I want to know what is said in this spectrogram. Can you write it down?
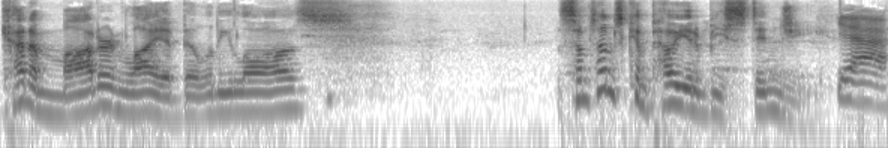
kind of modern liability laws sometimes compel you to be stingy. Yeah.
